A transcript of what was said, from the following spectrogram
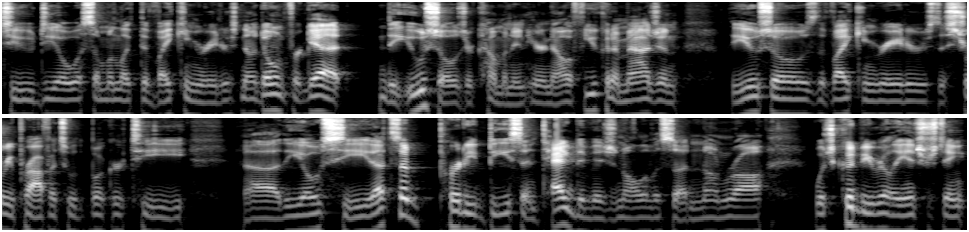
to deal with someone like the Viking Raiders. Now, don't forget, the Usos are coming in here. Now, if you can imagine the Usos, the Viking Raiders, the Street Profits with Booker T, uh, the OC, that's a pretty decent tag division all of a sudden on Raw, which could be really interesting.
